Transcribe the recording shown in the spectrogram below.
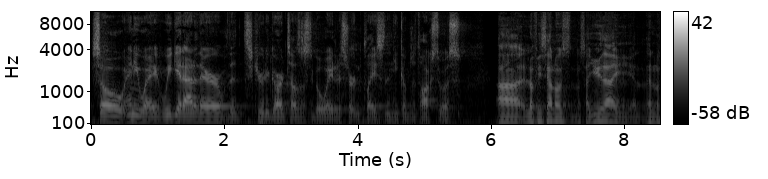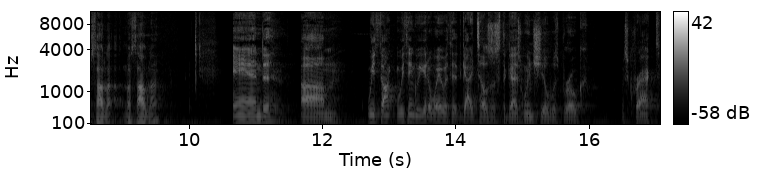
So anyway, we get out of there. The security guard tells us to go wait at a certain place, and then he comes and talks to us. Ah, el oficial nos, nos ayuda y él, él nos, habla, nos habla. And um, we thought we think we get away with it. The guy tells us the guy's windshield was broke, was cracked.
